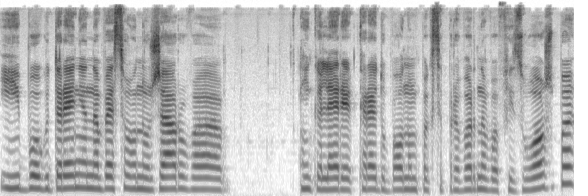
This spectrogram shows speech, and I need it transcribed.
и благодарение на Весела Ножарова и галерия Кредо Боном пък се превърна в изложба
